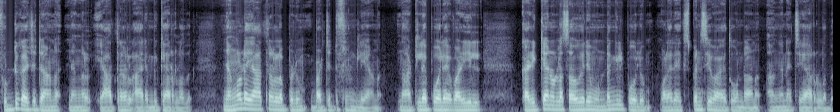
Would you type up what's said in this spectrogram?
ഫുഡ് കഴിച്ചിട്ടാണ് ഞങ്ങൾ യാത്രകൾ ആരംഭിക്കാറുള്ളത്. ഞങ്ങളുടെ യാത്രകൾ എപ്പോഴും ബഡ്ജറ്റ് ഫ്രണ്ട്ലിയാണ് നാട്ടിലെ പോലെ വഴിയിൽ കഴിക്കാനുള്ള സൗകര്യം ഉണ്ടെങ്കിൽ പോലും വളരെ എക്സ്പെൻസീവ് ആയതുകൊണ്ടാണ് അങ്ങനെ ചെയ്യാറുള്ളത്.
